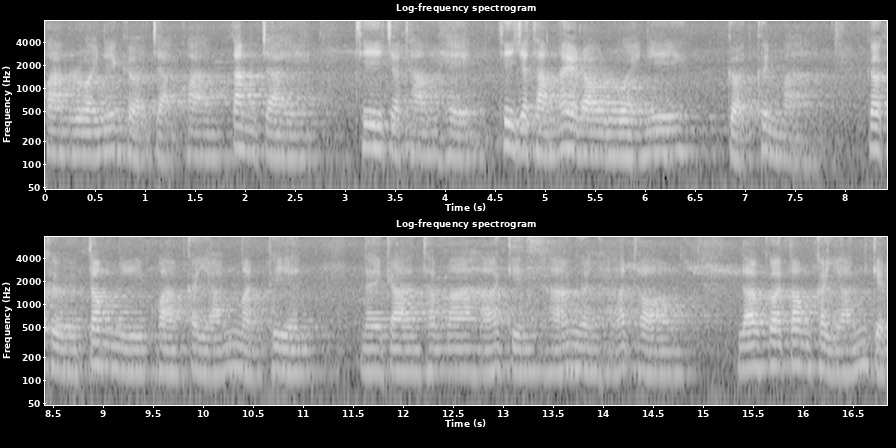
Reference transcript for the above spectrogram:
ความรวยนี้เกิดจากความตั้งใจ ที่จะทำเหตุที่จะทำให้เรารวยนี้เกิดขึ้นมา ก็คือต้องมีความขยันหมั่นเพียรในการทำมาหากินหาเงินหาทอง แล้วก็ต้องขยันเก็บ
